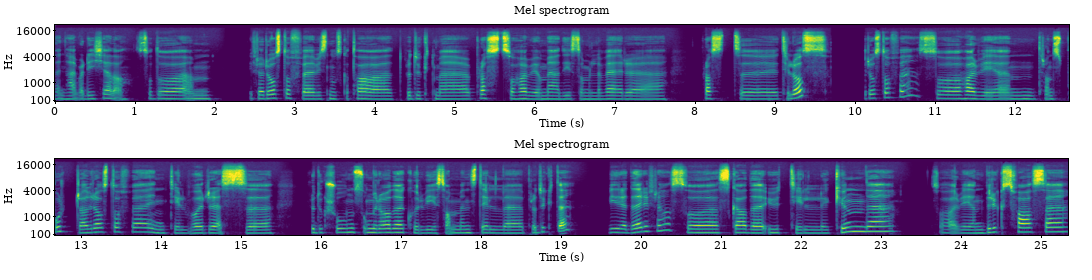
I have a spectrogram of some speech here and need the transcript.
denne verdikjeden. Så da mm, ifra råstoffet, hvis noen skal ta et produkt med plast, så har vi jo med de som leverer eh, plast eh, til oss. Råstoffet. Så har vi en transport av råstoffet inn til vårt produksjonsområde, hvor vi sammenstiller produktet. Videre derifra så skal det ut til kunde. Så har vi en bruksfase.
